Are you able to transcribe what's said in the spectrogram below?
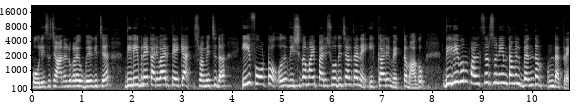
പോലീസ് ചാനലുകളെ ഉപയോഗിച്ച് ദിലീപിനെ കരിവാരിത്തേക്കാൻ ശ്രമിച്ചത് ഈ ഫോട്ടോ ഒന്ന് വിശദമായി പരിശോധിച്ചാൽ തന്നെ ഇക്കാര്യം വ്യക്തമാകും. ദിലീപും പൾസർ സുനിയും തമ്മിൽ ബന്ധം ഉണ്ടത്രേ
